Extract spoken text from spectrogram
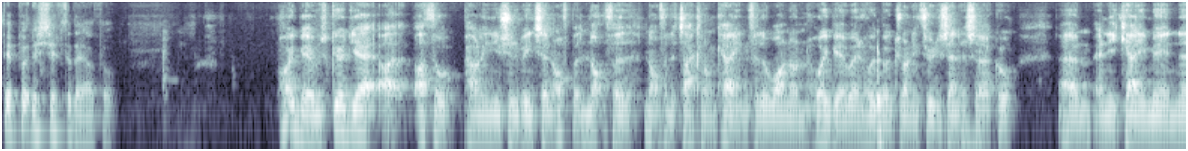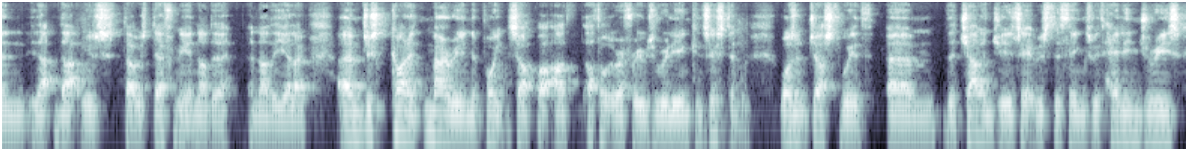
did put the shift today, I thought. Højbjerg was good, yeah. I, I thought Palhinha should have been sent off, but not for not for the tackle on Kane, for the one on Højbjerg when Højbjerg's running through the centre circle um, and he came in, and that that was that was definitely another another yellow. Um, just kind of marrying the points up, I, I, thought the referee was really inconsistent. wasn't just with um, the challenges; it was the things with head injuries.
